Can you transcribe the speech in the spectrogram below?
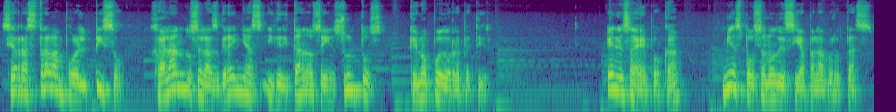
se arrastraban por el piso, jalándose las greñas y gritándose insultos que no puedo repetir? En esa época, mi esposa no decía palabrotas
